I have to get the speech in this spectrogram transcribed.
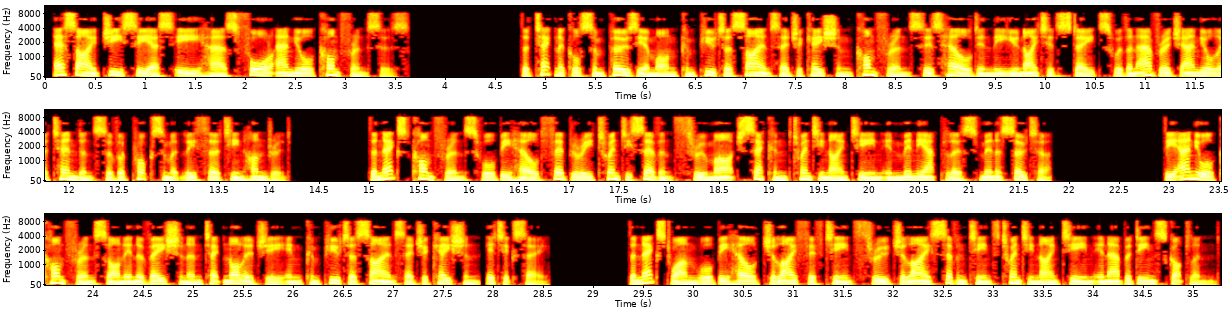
SIGCSE has four annual conferences. The Technical Symposium on Computer Science Education Conference is held in the United States with an average annual attendance of approximately 1,300. The next conference will be held February 27 through March 2, 2019 in Minneapolis, Minnesota. The annual Conference on Innovation and Technology in Computer Science Education The next one will be held July 15 through July 17, 2019 in Aberdeen, Scotland.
